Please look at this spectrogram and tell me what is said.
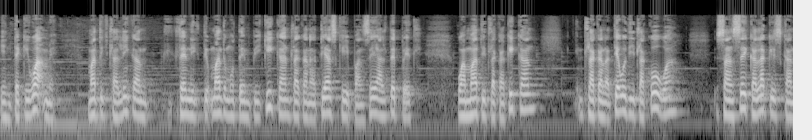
in tekiwame, matiktlalikan tlen matimotempikikan, tlakanatiaski ipan se altepetl, uan matitlakakikan, tlakanatiawi titlakowa, san se kalakis kan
